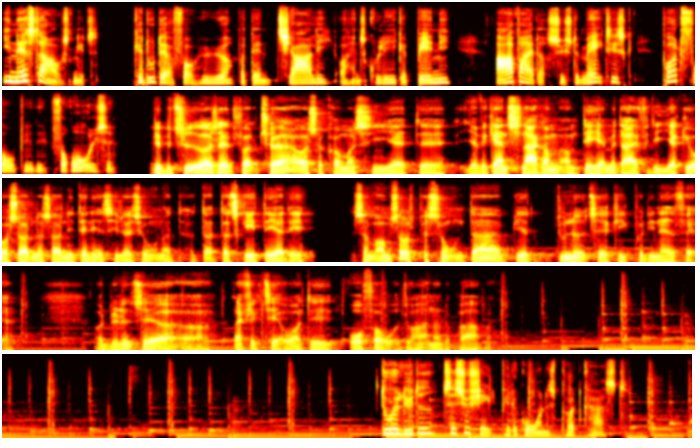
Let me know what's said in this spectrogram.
I næste afsnit kan du derfor høre, hvordan Charlie og hans kollega Benny arbejder systematisk på at forebygge forrådelse. Det betyder også, at folk tør også at komme og sige, at øh, jeg vil gerne snakke om, om det her med dig, fordi jeg gjorde sådan og sådan i den her situation, og der, der skete det og det. Som omsorgsperson, der bliver du nødt til at kigge på din adfærd, og du bliver nødt til at, at reflektere over det ordforråd, du har, når du er på arbejde. Du har lyttet til Socialpædagogernes podcast.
